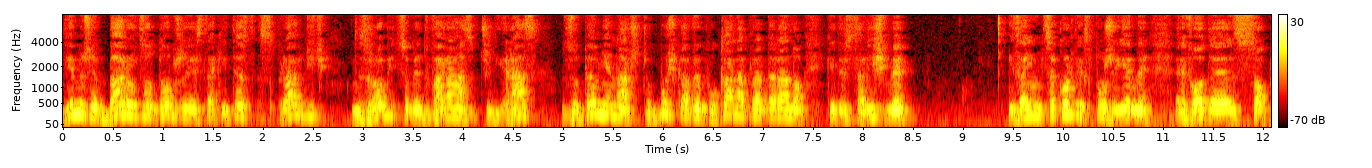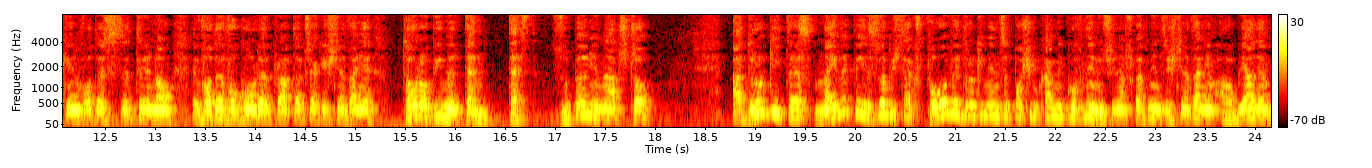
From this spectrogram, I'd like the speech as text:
wiemy, że bardzo dobrze jest taki test sprawdzić, zrobić sobie dwa razy, czyli raz zupełnie na czczo. Buźka wypłukana, prawda, rano, kiedy wstaliśmy, i zanim cokolwiek spożyjemy, wodę z sokiem, wodę z cytryną, wodę w ogóle, prawda, czy jakieś śniadanie, to robimy ten test zupełnie na czczo. A drugi test najlepiej jest zrobić tak w połowie drogi między posiłkami głównymi, czyli na przykład między śniadaniem a obiadem,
